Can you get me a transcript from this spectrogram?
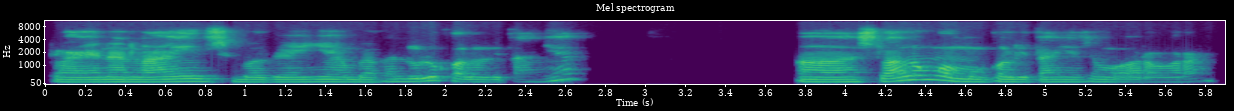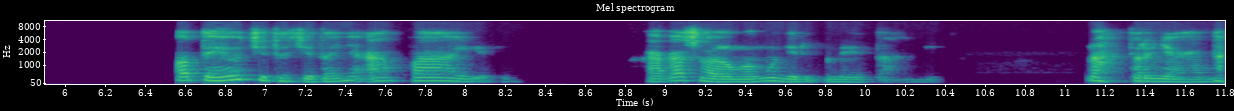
pelayanan lain sebagainya. Bahkan dulu kalau ditanya, uh, selalu ngomong kalau ditanya sama orang-orang, oh Theo cita-citanya apa gitu kakak selalu ngomong jadi pendeta. Gitu. Nah ternyata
